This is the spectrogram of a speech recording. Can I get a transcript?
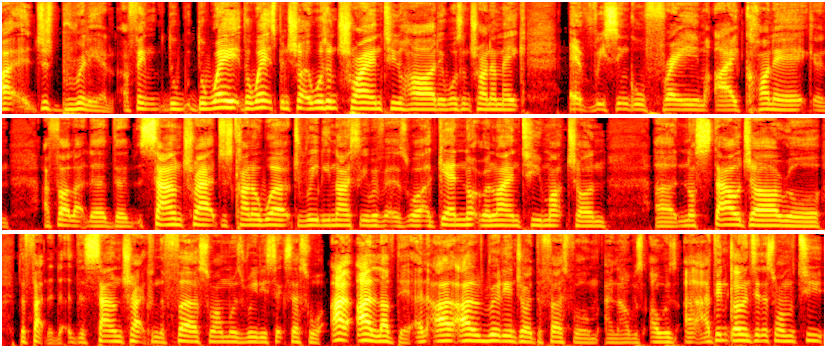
I just brilliant. I think the the way the way it's been shot, it wasn't trying too hard. It wasn't trying to make every single frame iconic, and I felt like the the soundtrack just kind of worked really nicely with it as well. Again, not relying too much on uh, nostalgia or the fact that the, soundtrack from the first one was really successful. I, I loved it, and I, I really enjoyed the first film. And I was I was I, I didn't go into this one with too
